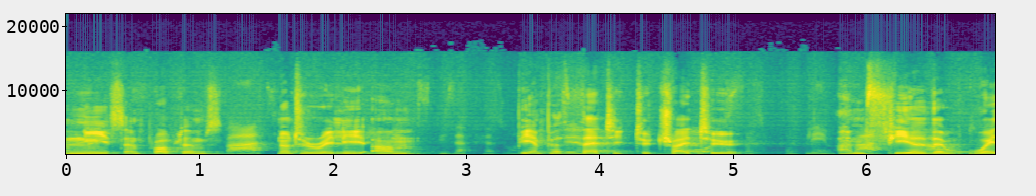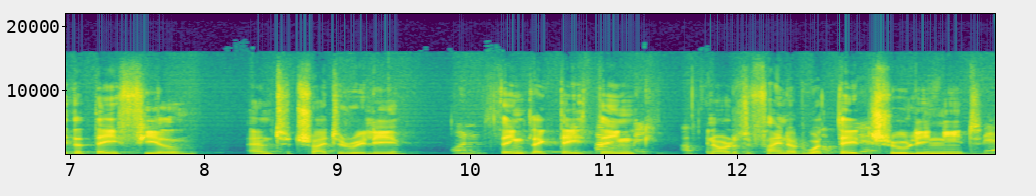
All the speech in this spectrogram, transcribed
needs and problems, not to really um, wie es dieser Person be empathetic, to try to ist das Problem? um, feel the way that they feel and to try to really think like they think in order to find out what they truly need. Wert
